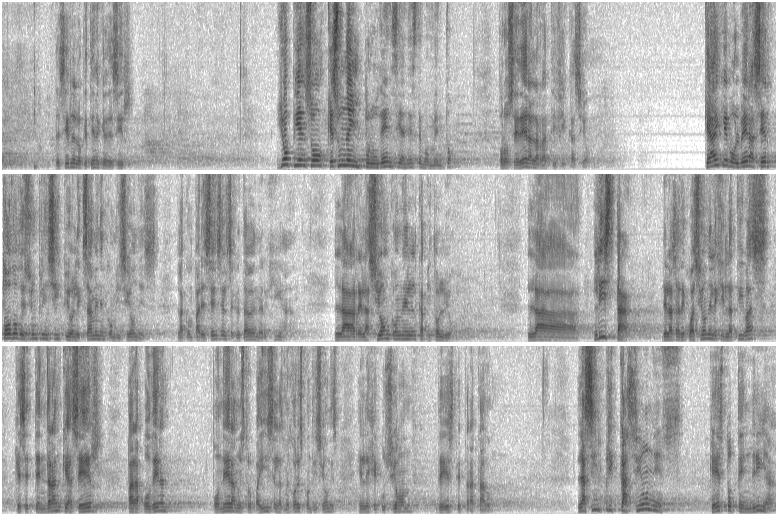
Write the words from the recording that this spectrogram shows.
decirle lo que tiene que decir. Yo pienso que es una imprudencia en este momento proceder a la ratificación. Que hay que volver a hacer todo desde un principio, el examen en comisiones, la comparecencia del secretario de Energía, la relación con el Capitolio, la lista de las adecuaciones legislativas que se tendrán que hacer para poder poner a nuestro país en las mejores condiciones en la ejecución de este tratado. Las implicaciones que esto tendría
